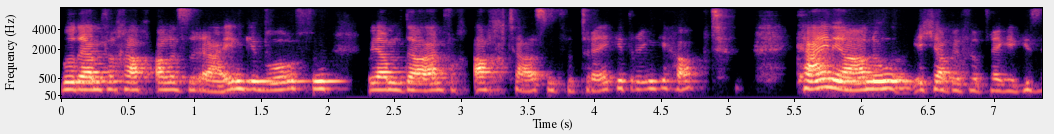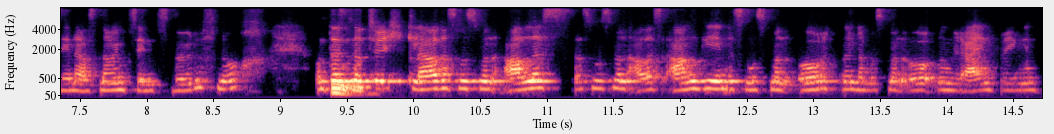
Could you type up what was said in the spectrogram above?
Wurde einfach auch alles reingeworfen. Wir haben da einfach 8000 Verträge drin gehabt. Keine Ahnung, ich habe Verträge gesehen aus 1912 noch. Und das ist mhm. natürlich klar, das muss man alles, das muss man alles angehen, das muss man ordnen, da muss man Ordnung reinbringen,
